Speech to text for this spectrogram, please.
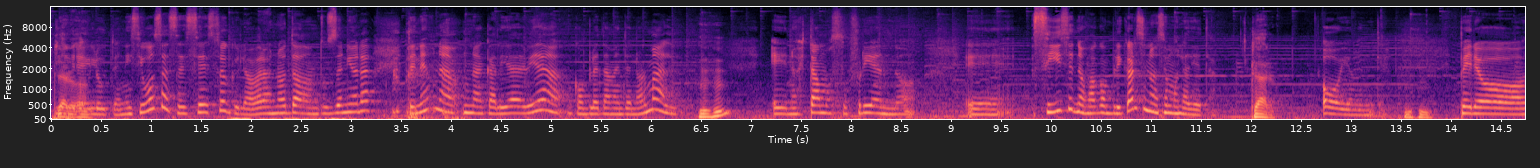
Claro. libre de gluten. Y si vos haces eso, que lo habrás notado en tu señora, tenés una, una calidad de vida completamente normal. Eh, no estamos sufriendo. Eh, sí se nos va a complicar si no hacemos la dieta, Claro. obviamente. Pero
